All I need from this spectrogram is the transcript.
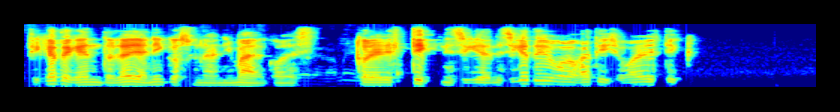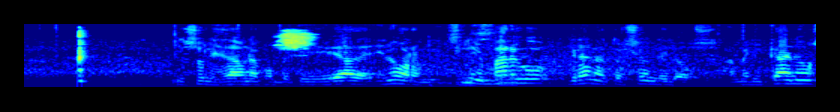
Fíjate que en Dolaya Nico es un animal con el, con el stick, ni siquiera, ni siquiera te digo con los gatillos, con el stick. y eso les da una competitividad enorme. Sin embargo, gran actuación de los americanos.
